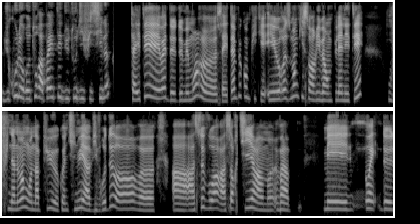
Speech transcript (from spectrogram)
du coup, le retour a pas été du tout difficile ça été ouais de, mémoire ça a été un peu compliqué et heureusement qu'ils sont arrivés en plein été où finalement on a pu euh, continuer à vivre dehors, euh, à, se voir, à sortir, voilà. Mais ouais, de,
